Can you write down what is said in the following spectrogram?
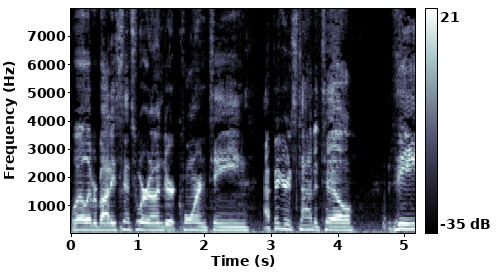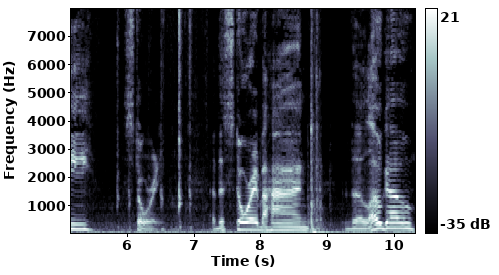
Well, everybody, since we're under quarantine, I figure it's time to tell the story. The story behind the logo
